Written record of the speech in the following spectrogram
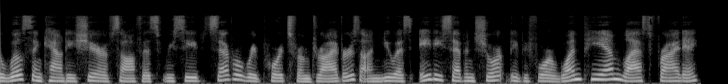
The Wilson County Sheriff's Office received several reports from drivers on US 87 shortly before 1 p.m. last Friday,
